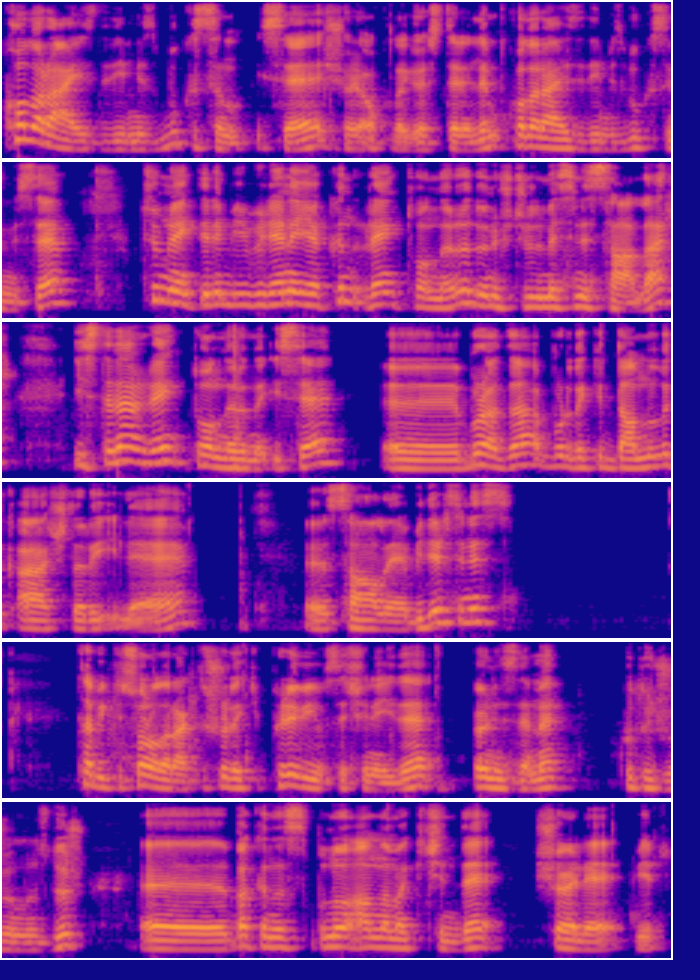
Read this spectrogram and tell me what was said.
Colorize dediğimiz bu kısım ise şöyle okla gösterelim. Colorize dediğimiz bu kısım ise tüm renklerin birbirlerine yakın renk tonlarına dönüştürülmesini sağlar. İstenen renk tonlarını ise e, burada buradaki damlalık araçları ile e, sağlayabilirsiniz. Tabii ki son olarak da şuradaki preview seçeneği de ön izleme kutucuğumuzdur. E, bakınız bunu anlamak için de şöyle bir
